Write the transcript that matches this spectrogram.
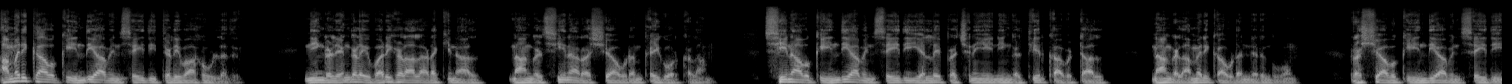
அமெரிக்காவுக்கு இந்தியாவின் செய்தி தெளிவாக உள்ளது. நீங்கள் எங்களை வரிகளால் அடக்கினால் நாங்கள் சீனா ரஷ்யாவுடன் கைகோர்க்கலாம். சீனாவுக்கு இந்தியாவின் செய்தி எல்லை பிரச்சனையை நீங்கள் தீர்க்காவிட்டால் நாங்கள் அமெரிக்காவுடன் நெருங்குவோம். ரஷ்யாவுக்கு இந்தியாவின் செய்தி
